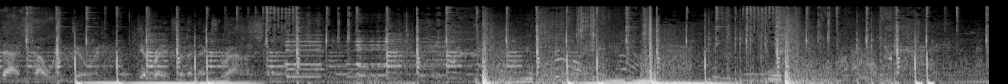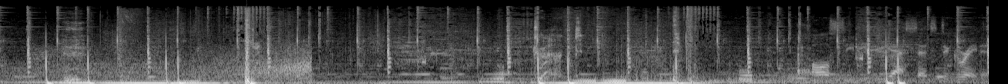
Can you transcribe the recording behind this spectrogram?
That's how we do it. Get ready for the next round. All CPG assets degraded.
